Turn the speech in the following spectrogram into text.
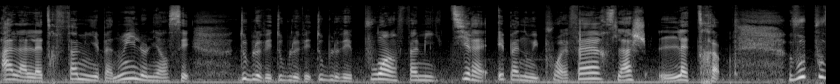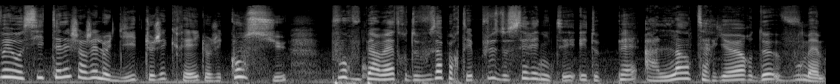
à la lettre Famille épanouie, le lien c'est www.famille-épanouie.fr slash lettres. Vous pouvez aussi télécharger le guide que j'ai créé, que j'ai conçu pour vous permettre de vous apporter plus de sérénité et de paix à l'intérieur de vous-même.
